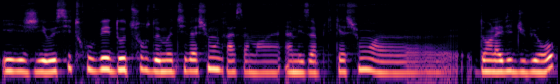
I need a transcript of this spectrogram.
Et j'ai aussi trouvé d'autres sources de motivation grâce à, mes implications euh, dans la vie du bureau.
